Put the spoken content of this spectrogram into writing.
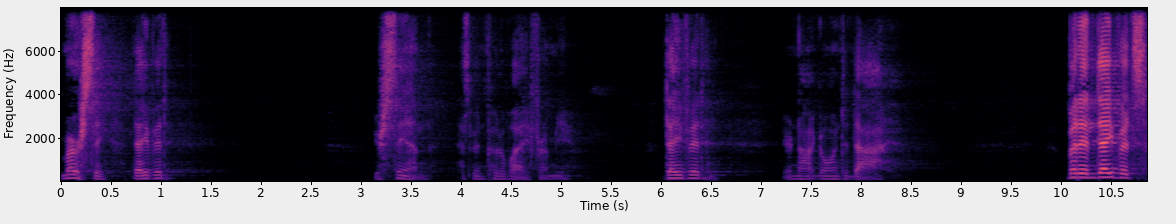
Mercy, David, your sin has been put away from you. David, you're not going to die. But in David's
